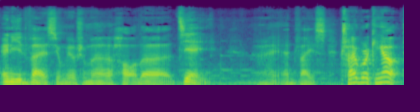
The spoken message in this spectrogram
Any advice? 有没有什么好的建议 ？Alright, advice. Try working out.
